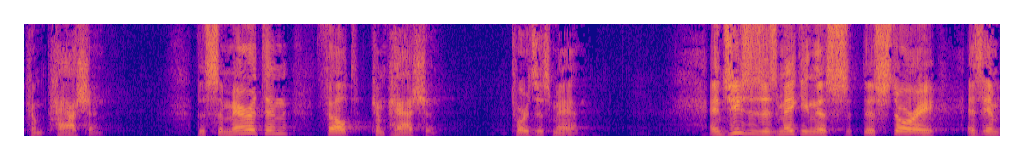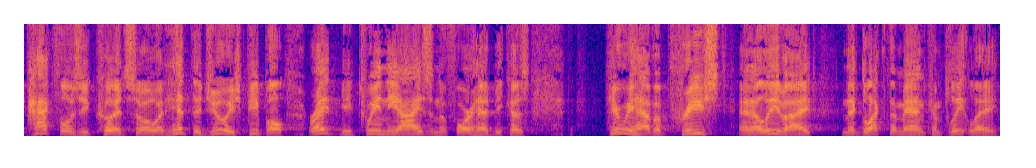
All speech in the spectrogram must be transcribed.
compassion. The Samaritan felt compassion towards this man. And Jesus is making this, this story as impactful as he could so it hit the Jewish people right between the eyes and the forehead because here we have a priest and a Levite neglect the man completely.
